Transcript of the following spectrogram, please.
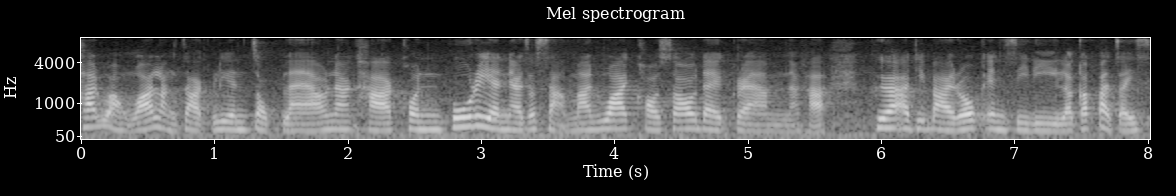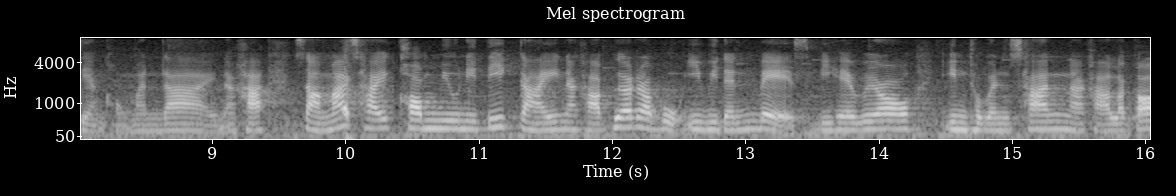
คาดหวังว่าหลังจากเรียนจบแล้วนะคะ คนผู้เรียนเนี่ยจะสามารถวาด causal diagram นะคะ เพื่ออธิบายโรค NCD แล้วก็ปัจจัยเสี่ยงของมันได้นะคะ สามารถใช้ community guide นะคะ เพื่อระบุ evidence based behavioral intervention นะคะ แล้วก็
